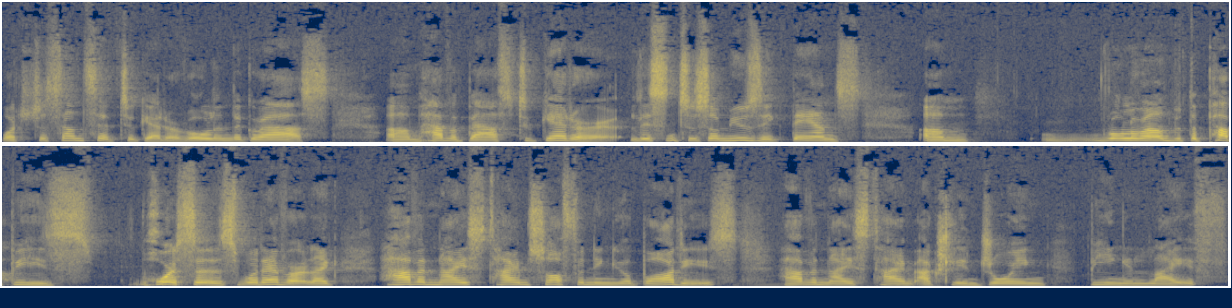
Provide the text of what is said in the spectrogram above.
watch the sunset together, roll in the grass, um, have a bath together, listen to some music, dance, um, roll around with the puppies, horses, whatever. Like, have a nice time softening your bodies, have a nice time actually enjoying being in life.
